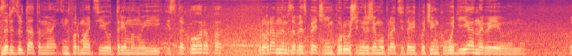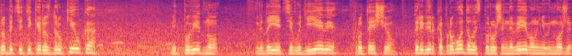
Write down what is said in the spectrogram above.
За результатами інформації, отриманої із тахографа, програмним забезпеченням порушень режиму праці та відпочинку водія не виявлено. Робиться тільки роздруківка, відповідно, видається водієві про те, що перевірка проводилась, порушень не виявлено, він може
